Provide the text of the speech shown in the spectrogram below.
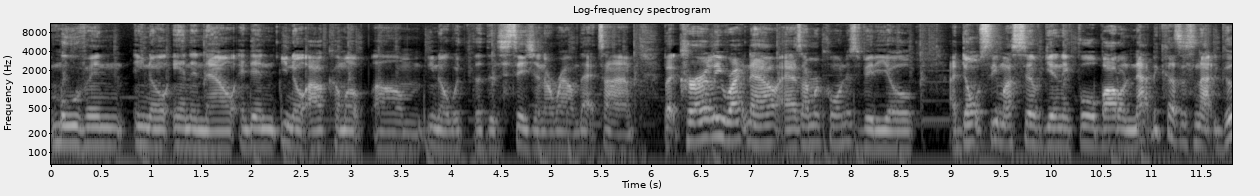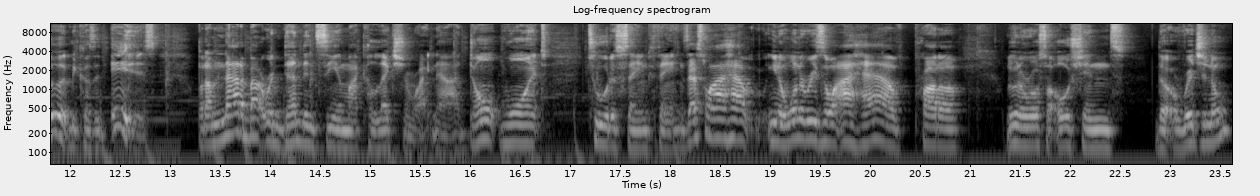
moving, you know, in and out, and then you know I'll come up, um, you know, with the decision around that time. But currently, right now, as I'm recording this video, I don't see myself getting a full bottle, not because it's not good, because it is, but I'm not about redundancy in my collection right now. I don't want two of the same things. That's why I have, you know, one of the reasons why I have Prada Luna Rossa Oceans, the original,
